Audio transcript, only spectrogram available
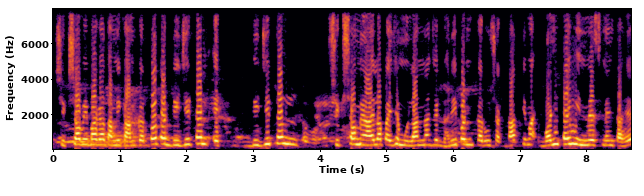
शिक्षा विभागात आम्ही काम करतो. तर डिजिटल एक डिजिटल शिक्षा मिळायला पाहिजे मुलांना जे घरी पण करू शकतात किंवा वन टाइम इन्व्हेस्टमेंट आहे.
